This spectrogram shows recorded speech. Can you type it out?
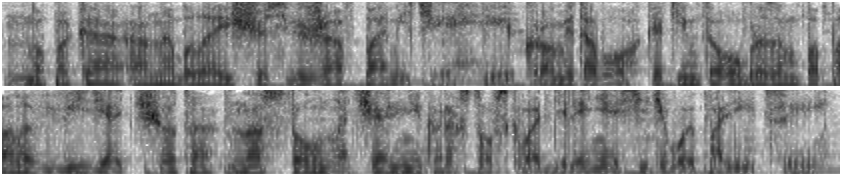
Но пока она была еще свежа в памяти, и, кроме того, каким-то образом попала в виде отчета на стол начальника ростовского отделения сетевой полиции –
